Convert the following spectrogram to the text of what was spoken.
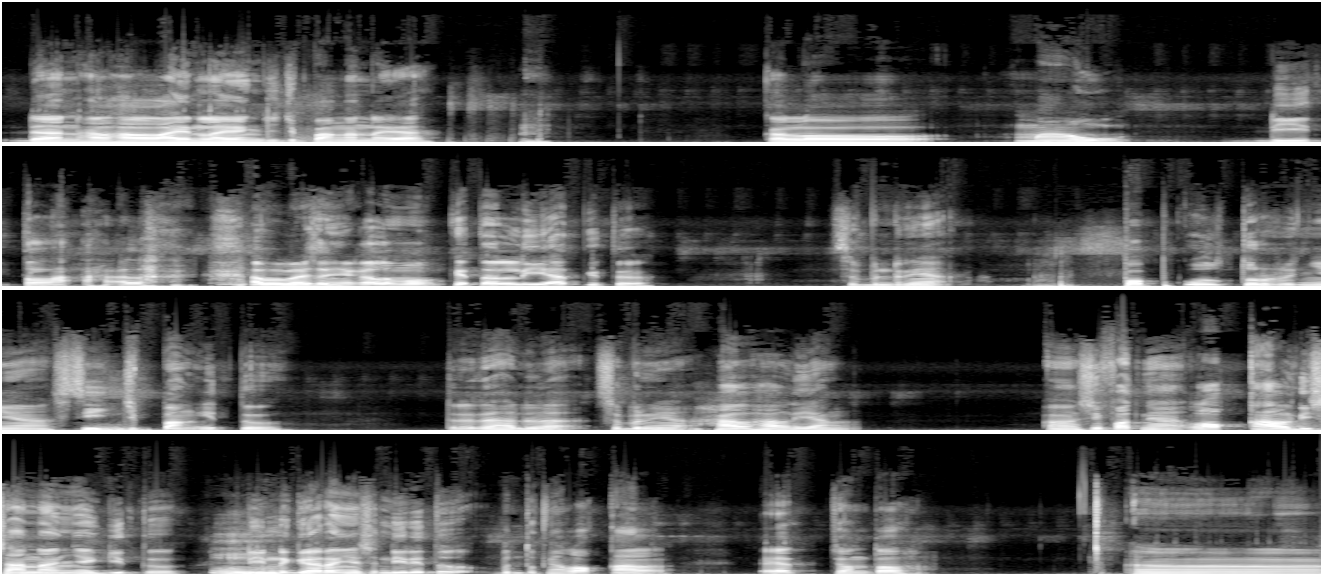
dan hal-hal lain lah yang di Jepangan lah ya. Kalau mau ditelaah lah. Apa bahasanya? Kalau mau kita lihat gitu sebenarnya pop kulturnya si Jepang itu ternyata adalah sebenarnya hal-hal yang eh, sifatnya lokal di sananya gitu. Di Hmm. negaranya sendiri tuh bentuknya lokal. Kayak contoh eh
